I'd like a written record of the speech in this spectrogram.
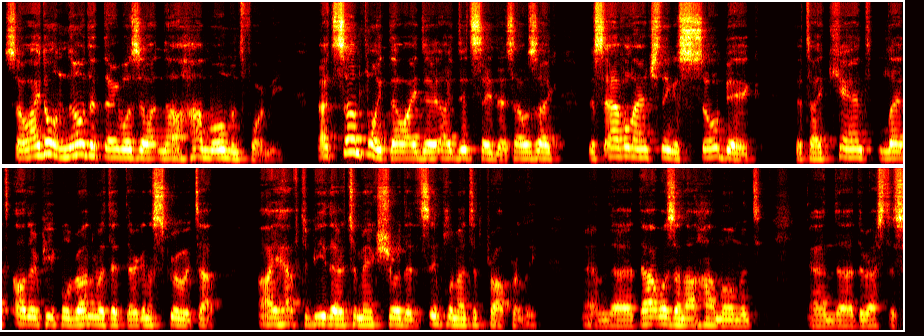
So I don't know that there was an aha moment for me. At some point, though, I did I did say this. I was like, this avalanche thing is so big that I can't let other people run with it. They're going to screw it up. I have to be there to make sure that it's implemented properly. And uh, that was an aha moment. And uh, the rest is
